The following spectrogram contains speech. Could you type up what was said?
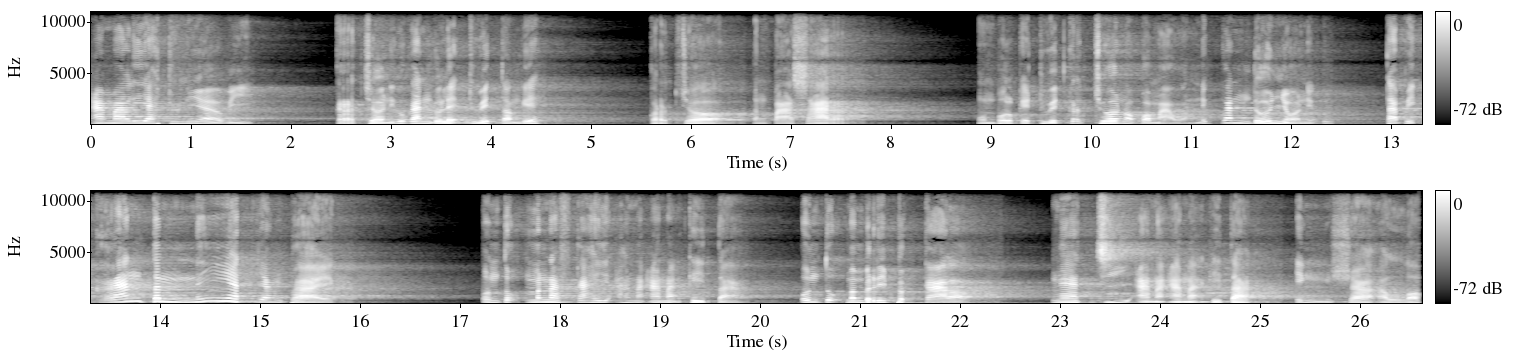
amaliyah duniawi. Kerja niku kan golek duit to nggih. Kerja ten pasar ngumpulke duit kerja napa mawon niku kan donya niku. Tapi keranten niat yang baik untuk menafkahi anak-anak kita untuk memberi bekal ngaji anak-anak kita insya Allah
